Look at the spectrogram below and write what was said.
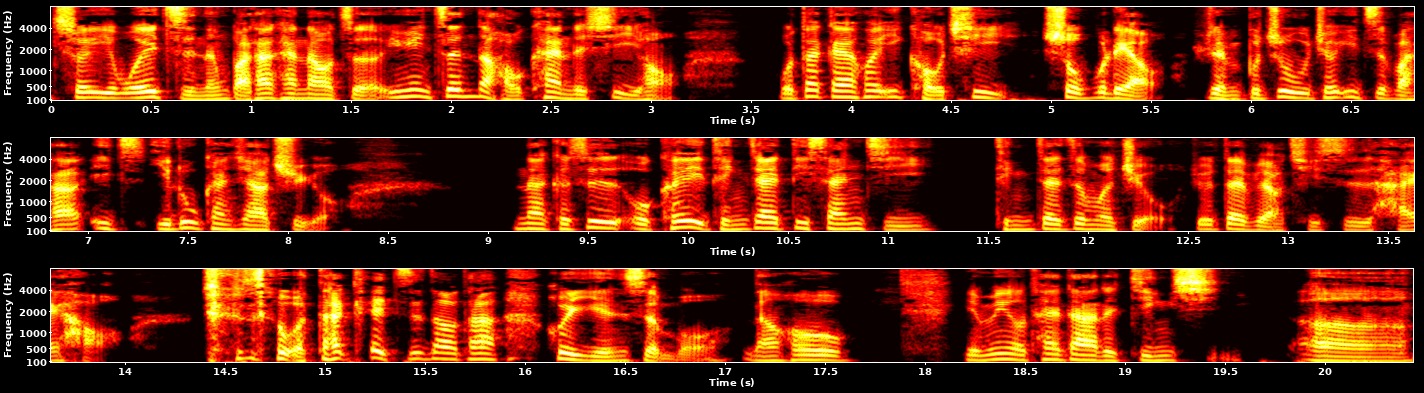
所以我也只能把它看到这，因为真的好看的戏哦，我大概会一口气受不了。忍不住就一直把它一直一路看下去哦。那可是我可以停在第三集，停在这么久，就代表其实还好，就是我大概知道他会演什么，然后也没有太大的惊喜，呃，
